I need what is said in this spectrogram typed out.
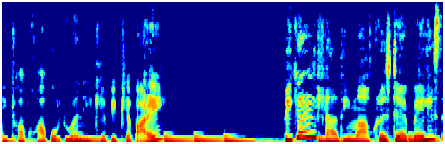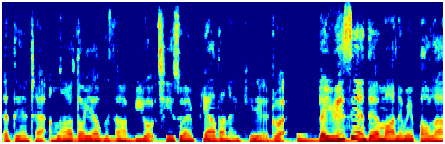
နေထွက်ခွာဖို့လိုအပ်နေခဲ့ပြီဖြစ်ပါတယ်။ပြီးခဲ့တဲ့ရာသီမှာ Crystal Palace အသင်းထံအငှားတော့ရောက်ကစားပြီးတော့ခြေစွမ်းပြသနိုင်ခဲ့တဲ့အတွက်လက်ရွေးစင်အသင်းမှာနာမည်ပေါက်လာ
